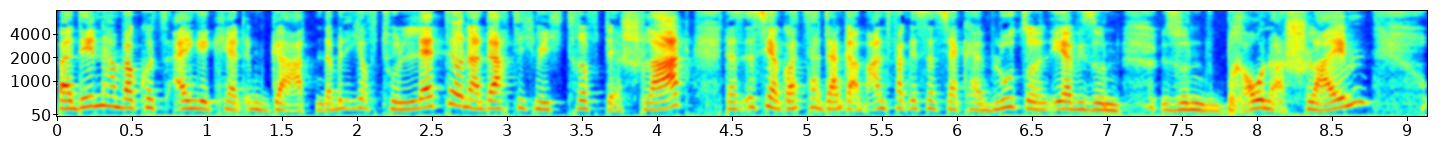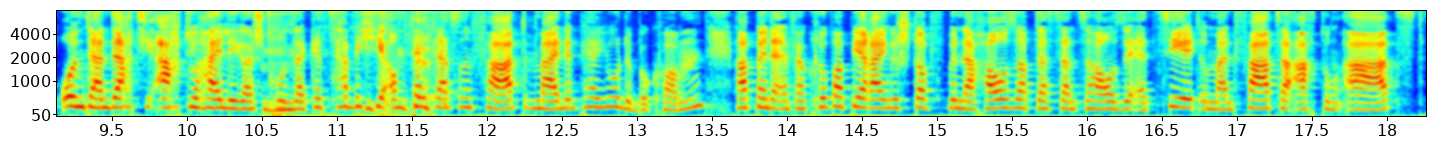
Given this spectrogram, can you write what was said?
Bei denen haben wir kurz eingekehrt im Garten. Da bin ich auf Toilette und dann dachte ich, mich trifft der Schlag. Das ist ja Gott sei Dank, am Anfang ist das ja kein Blut, sondern eher wie so ein, so ein brauner Schleim. Und dann dachte ich, ach du heiliger Strohsack, jetzt habe ich hier auf der Klassenfahrt meine Periode bekommen. Hab mir da einfach Klopapier reingestopft, bin nach Hause, hab das dann zu Hause erzählt und mein Vater, Achtung Arzt,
